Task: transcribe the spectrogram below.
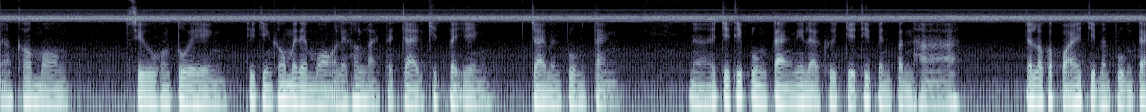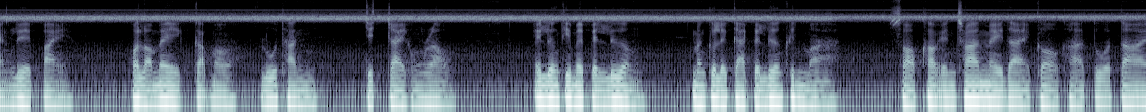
นะเขามองสิวของตัวเอง ที่จริงเขาไม่ได้มองอะไรเท่าไหร่ แต่ใจคิดไปเอง ใจมันปรุงแต่งนะจิตที่ปรุงแต่งนี่แหละคือจิตที่เป็นปัญหา แล้วเราก็ปล่อยให้จิตมันปรุงแต่งเรื่อยไป เพราะเราไม่กลับมารู้ทันจิตใจของเราไอ้เรื่องที่ไม่เป็นเรื่อง มันก็เลยกลายเป็นเรื่องขึ้นมา สอบเข้าเอนทรานไม่ได้ก็ขาดตัวตาย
